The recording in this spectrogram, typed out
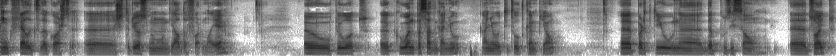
em que Félix da Costa uh, estreou-se no Mundial da Fórmula E. Uh, o piloto que o ano passado ganhou, ganhou o título de campeão, partiu na, da posição uh, eh, 18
